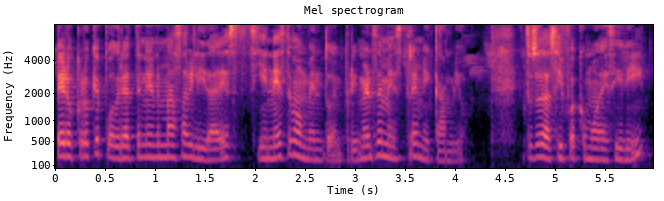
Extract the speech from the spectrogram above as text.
pero creo que podría tener más habilidades si en este momento, en primer semestre, me cambio. Entonces así fue como decidí.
